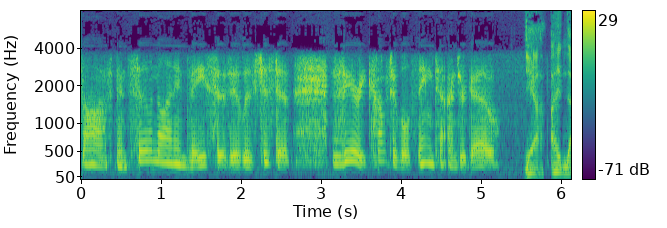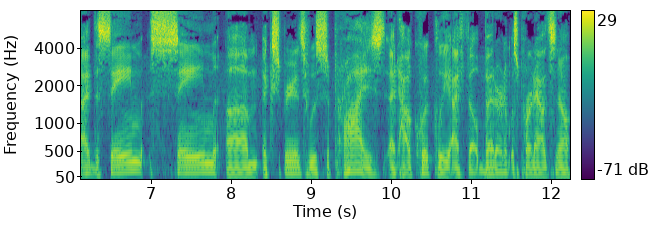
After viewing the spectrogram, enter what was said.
soft and so non-invasive. It was just a very comfortable thing to undergo. Yeah, I, I, had the same same um, experience. Was surprised at how quickly I felt better, and it was pronounced. Now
